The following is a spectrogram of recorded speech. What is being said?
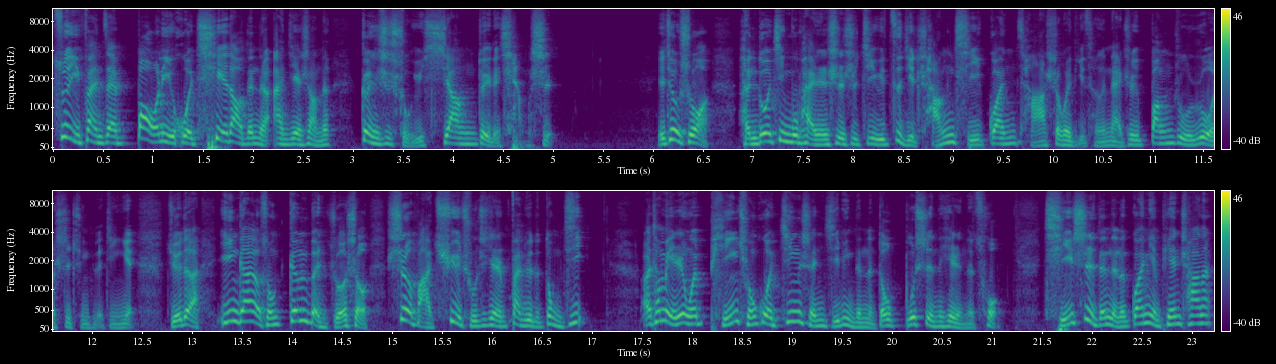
罪犯在暴力或窃盗等等案件上呢，更是属于相对的强势。也就是说，很多进步派人士是基于自己长期观察社会底层，乃至于帮助弱势群体的经验，觉得应该要从根本着手，设法去除这些人犯罪的动机。而他们也认为，贫穷或精神疾病等等都不是那些人的错，歧视等等的观念偏差呢，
